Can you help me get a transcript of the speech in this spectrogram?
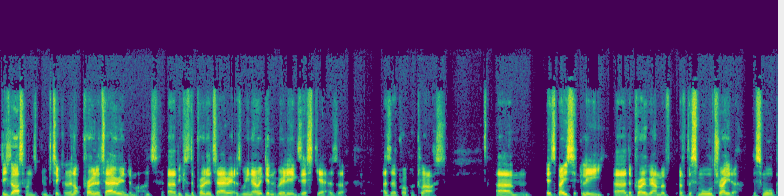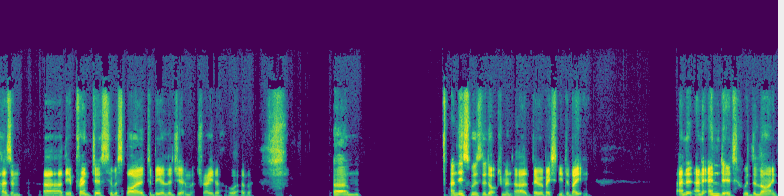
these last ones in particular. They're not proletarian demands uh, because the proletariat, as we know, it didn't really exist yet as a as a proper class. Um, it's basically uh, the program of, of the small trader, the small peasant, uh, the apprentice who aspired to be a legitimate trader or whatever. Um, and this was the document uh, they were basically debating. And it, and it ended with the line,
